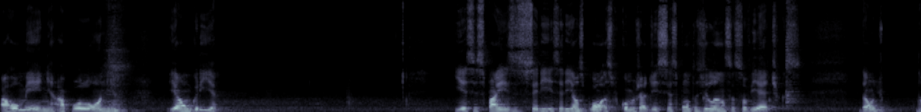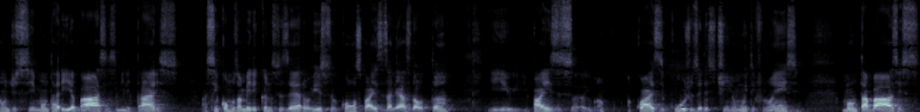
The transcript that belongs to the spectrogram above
a Romênia, a Polônia e a Hungria. E esses países seriam, seriam como eu já disse, as pontas de lança soviéticas, da onde, da onde se montaria bases militares, assim como os americanos fizeram isso com os países aliados da OTAN e, e países quais e cujos eles tinham muita influência montar bases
